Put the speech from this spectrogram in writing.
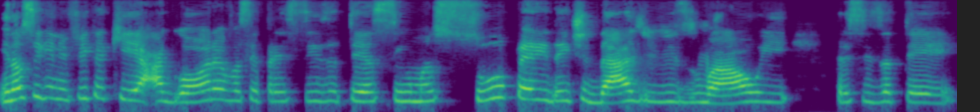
E não significa que agora você precisa ter assim uma super identidade visual e precisa ter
